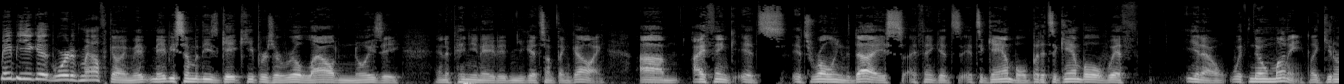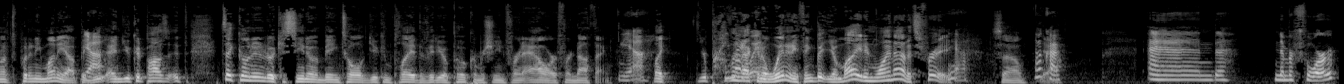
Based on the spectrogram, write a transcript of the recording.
maybe you get word of mouth going. Maybe, maybe some of these gatekeepers are real loud and noisy and opinionated, and you get something going. Um, I think it's it's rolling the dice. I think it's it's a gamble, but it's a gamble with you know with no money. Like you don't have to put any money up, and, Yeah. you, and you could pause. It, it's like going into a casino and being told you can play the video poker machine for an hour for nothing. Yeah. like you're probably not going to win. anything, but you might, and why not? It's free. Yeah. So Okay. yeah. And number four,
